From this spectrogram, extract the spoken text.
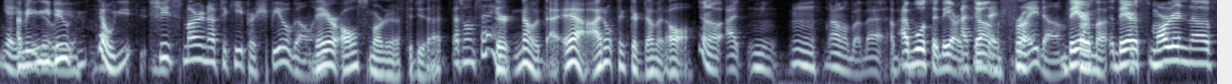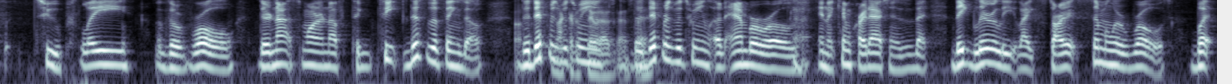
yeah I mean, you do. with No, you, She's smart enough to keep her spiel going. they are all smart enough to do that. That's what I'm saying. They're no, th- yeah. I don't think they're dumb at all. You know, I mm, mm, I don't know about that. I will say they are I think dumb. they play dumb. they are from a- they are smart enough to play the role. They're not smart enough to see. This is the thing, though. The difference not gonna say between what I was gonna the difference between an Amber Rose and a Kim Kardashian is that they literally like started similar roles, but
